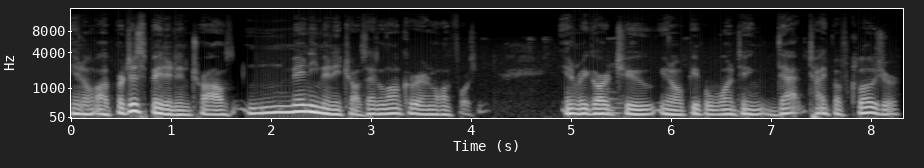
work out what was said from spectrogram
You know, I participated in trials, many, many trials. I had a long career in law enforcement in regard to, you know, people wanting that type of closure.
